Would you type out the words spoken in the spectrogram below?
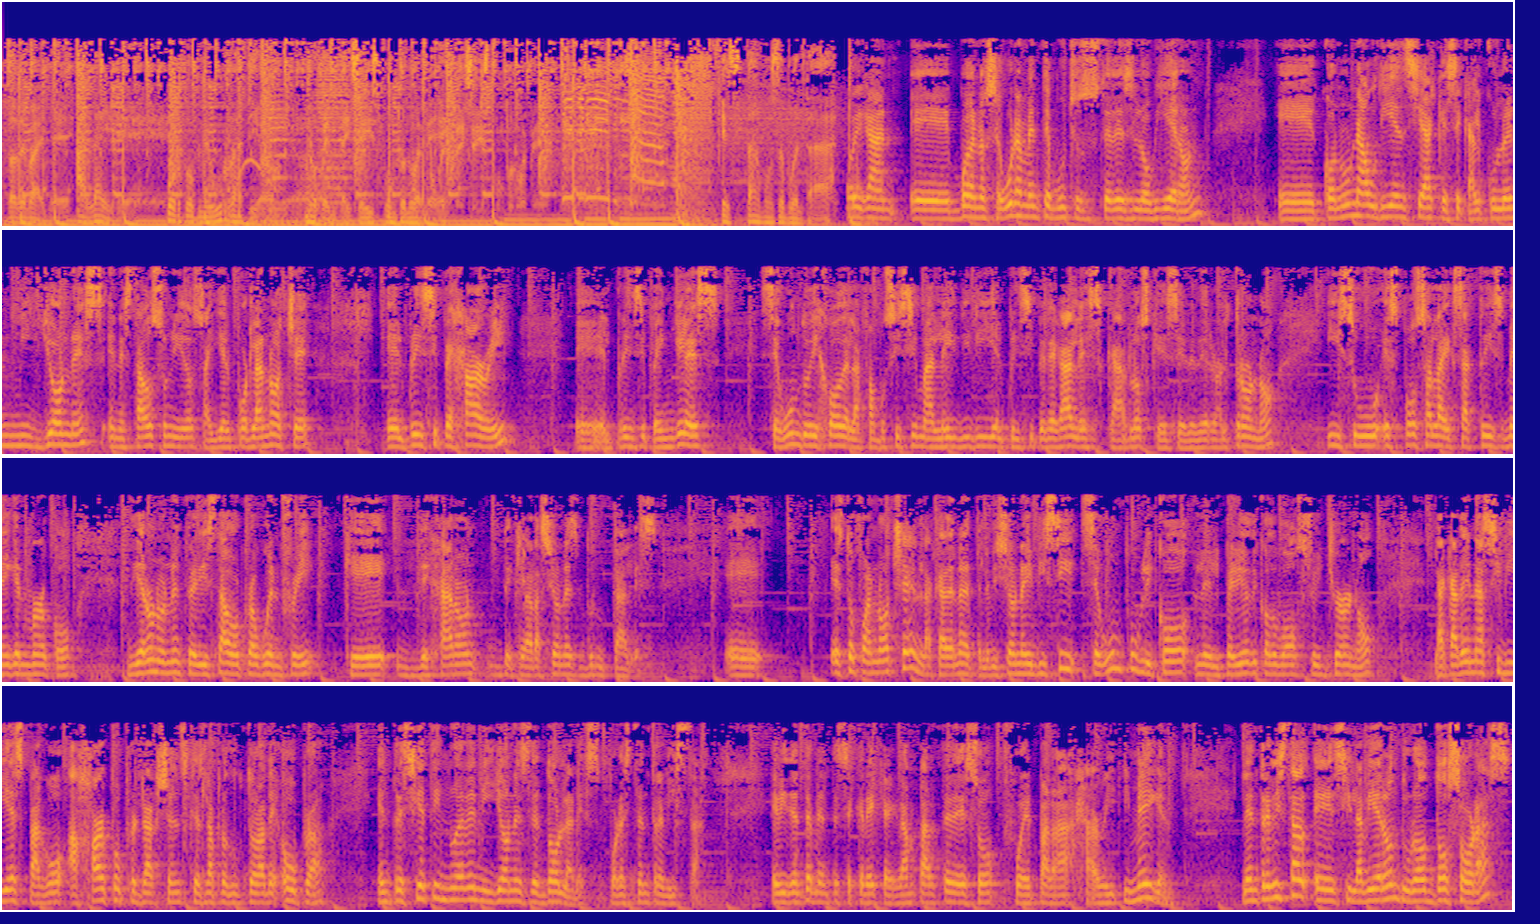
De Baile, al aire, por W Radio 96.9. Estamos de vuelta. Oigan, eh, bueno, seguramente muchos de ustedes lo vieron, eh, con una audiencia que se calculó en millones en Estados Unidos ayer por la noche, el príncipe Harry, eh, el príncipe inglés, segundo hijo de la famosísima Lady Di, el príncipe de Gales, Carlos, que es heredero al trono, y su esposa, la exactriz Meghan Markle, dieron una entrevista a Oprah Winfrey que dejaron declaraciones brutales. Eh, esto fue anoche en la cadena de televisión ABC. Según publicó el periódico The Wall Street Journal, la cadena CBS pagó a Harpo Productions, que es la productora de Oprah, entre 7 y 9 millones de dólares por esta entrevista. Evidentemente se cree que gran parte de eso fue para Harry y Meghan. La entrevista, eh, si la vieron, duró dos horas.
